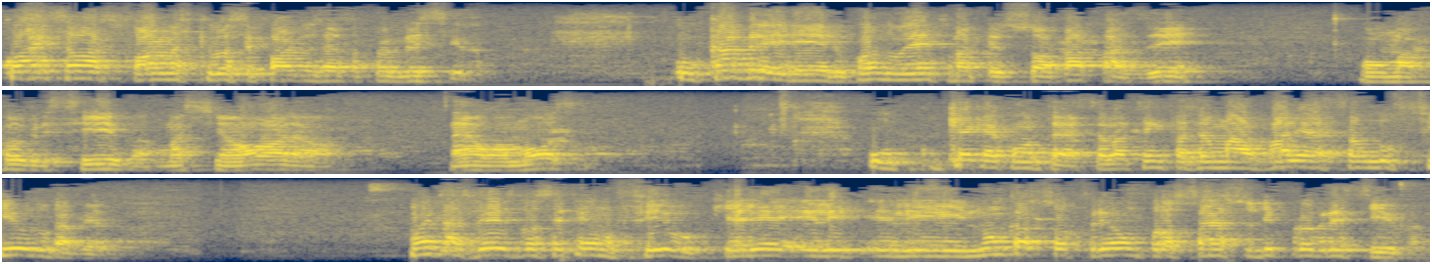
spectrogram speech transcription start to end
Quais são as formas que você pode usar essa progressiva? O cabeleireiro, quando entra uma pessoa para fazer uma progressiva, uma senhora, né, uma moça, o, o que é que acontece? Ela tem que fazer uma avaliação do fio do cabelo. Muitas vezes você tem um fio que ele, ele, ele nunca sofreu um processo de progressiva.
